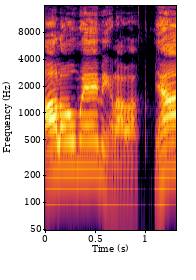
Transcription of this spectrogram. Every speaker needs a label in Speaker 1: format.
Speaker 1: အားလုံးပဲမင်္ဂလာပါခင်ဗျာ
